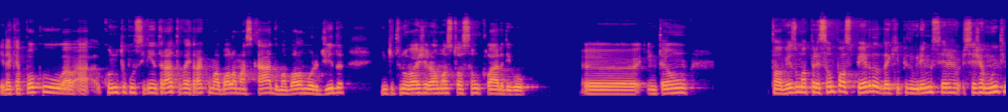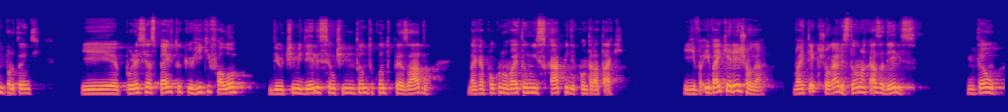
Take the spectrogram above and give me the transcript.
E daqui a pouco, a, a, quando tu conseguir entrar, tu vai entrar com uma bola mascada, uma bola mordida, em que tu não vai gerar uma situação clara de gol. Uh, então, talvez uma pressão pós-perda da equipe do Grêmio seja, seja muito importante e por esse aspecto que o Rick falou, de o time dele ser um time um tanto quanto pesado, daqui a pouco não vai ter um escape de contra-ataque. E, e, vai querer jogar. Vai ter que jogar, eles estão na casa deles. Então,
